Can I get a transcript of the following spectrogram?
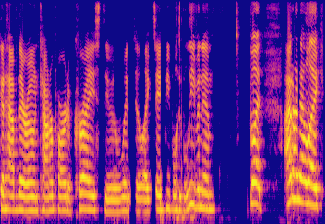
could have their own counterpart of Christ who went to like save people who believe in him. But I don't know, like,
